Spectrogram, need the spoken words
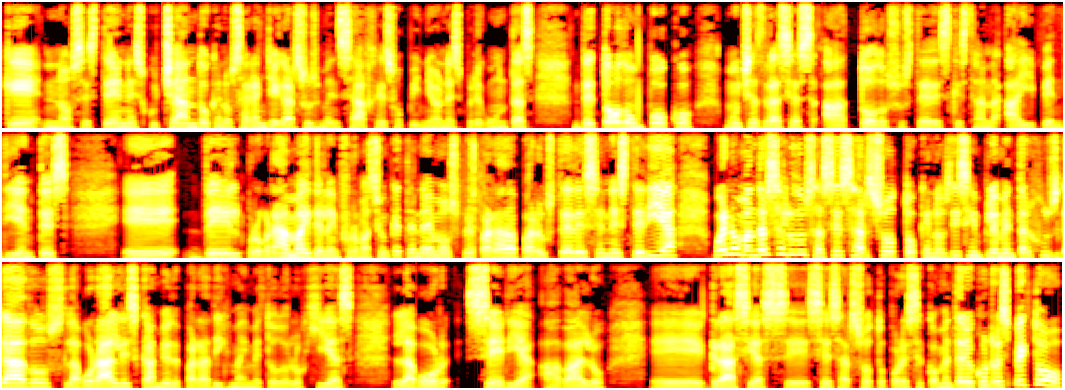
que nos estén escuchando, que nos hagan llegar sus mensajes, opiniones, preguntas, de todo un poco. Muchas gracias a todos ustedes que están ahí pendientes eh, del programa y de la información que tenemos preparada para ustedes en este día. Bueno, mandar saludos a César Soto que nos dice implementar juzgados laborales, cambio de paradigma y metodologías. La labor seria avalo. Eh, gracias, eh, César Soto, por ese comentario. Con respecto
